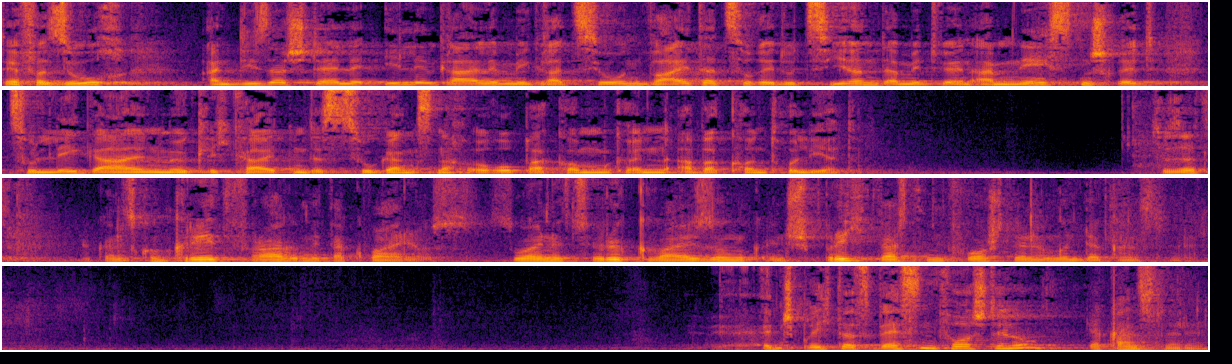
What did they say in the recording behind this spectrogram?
Der Versuch, an dieser Stelle illegale Migration weiter zu reduzieren, damit wir in einem nächsten Schritt zu legalen Möglichkeiten des Zugangs nach Europa kommen können, aber kontrolliert. Zusatz? Ganz konkret Frage mit Aquarius. So eine Zurückweisung, entspricht das den Vorstellungen der Kanzlerin? Entspricht das wessen Vorstellung? Der Kanzlerin.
